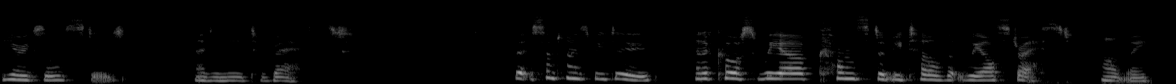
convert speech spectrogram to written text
you're exhausted and you need to rest. But sometimes we do. And of course, we are constantly told that we are stressed, aren't we?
